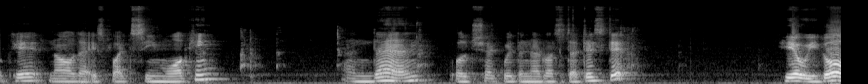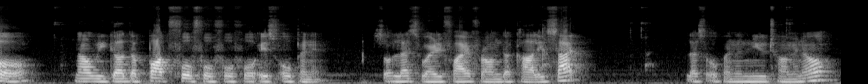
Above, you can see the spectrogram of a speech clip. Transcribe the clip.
Okay now the exploit seem working. And then we'll check with the network statistic. Here we go. Now we got the port 4444 is opening so let's verify from the Kali side. Let's open a new terminal.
